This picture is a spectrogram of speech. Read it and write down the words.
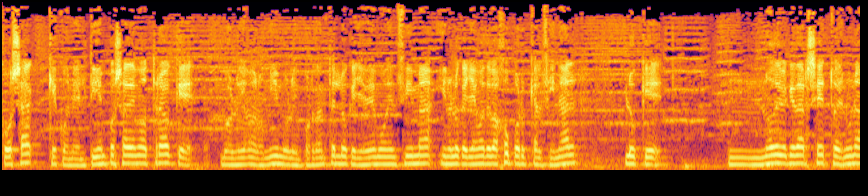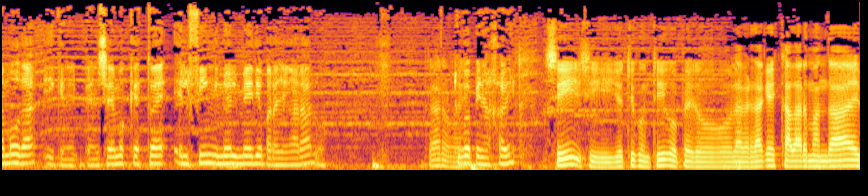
cosa que con el tiempo se ha demostrado que volvemos a lo mismo, lo importante es lo que llevemos encima y no lo que llevemos debajo porque al final lo que no debe quedarse esto en una moda y que pensemos que esto es el fin y no el medio para llegar a algo. Claro, ¿Tú eh. qué opinas, Javi? Sí, sí, yo estoy contigo, pero la verdad que es cada hermandad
